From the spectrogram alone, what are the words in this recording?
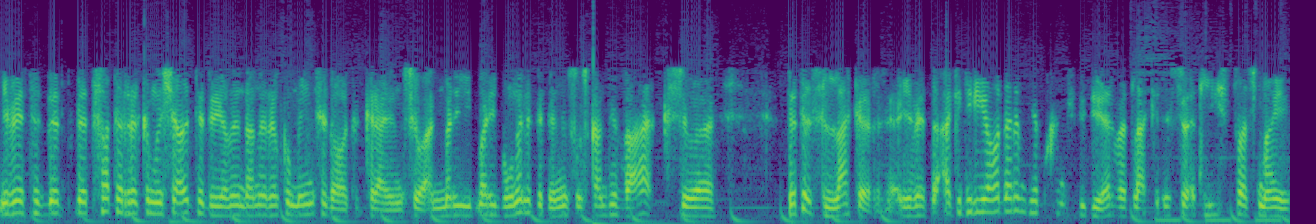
jy weet dit dit vat 'n ruk om 'n show te deel en dan 'n ruk om mense daar te kry en so aan. Maar die maar die wonderlike ding is ons kan weer werk. So dit is lekker. Jy weet ek het hierdie jaar daarom weer begin studeer wat lekker is. So at least was my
